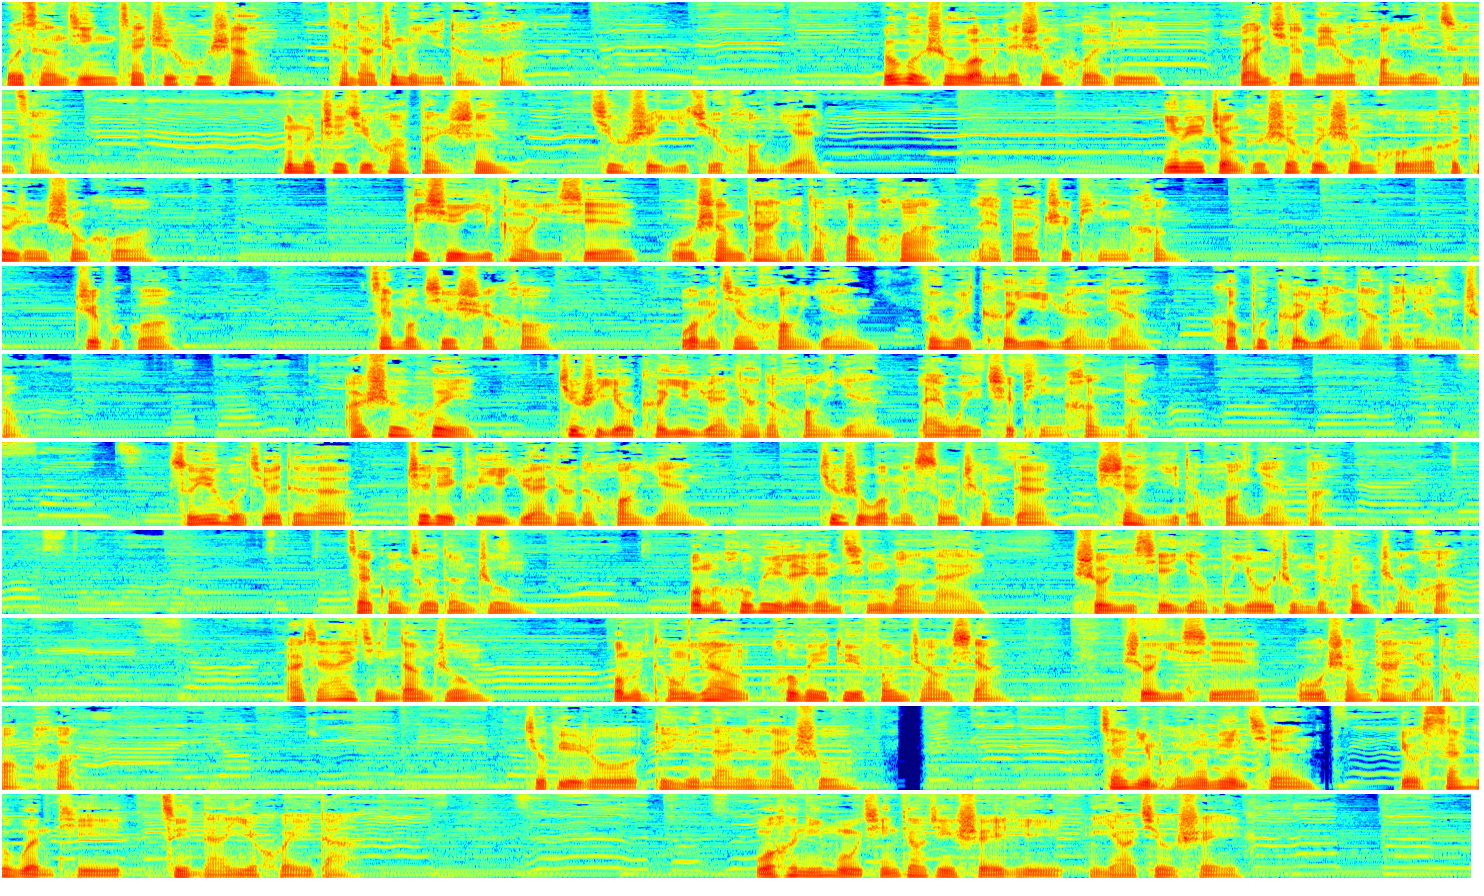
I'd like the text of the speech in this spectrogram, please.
我曾经在知乎上看到这么一段话。如果说我们的生活里完全没有谎言存在，那么这句话本身就是一句谎言。因为整个社会生活和个人生活，必须依靠一些无伤大雅的谎话来保持平衡。只不过，在某些时候，我们将谎言分为可以原谅和不可原谅的两种，而社会。就是由可以原谅的谎言来维持平衡的，所以我觉得这类可以原谅的谎言，就是我们俗称的善意的谎言吧。在工作当中，我们会为了人情往来，说一些言不由衷的奉承话；而在爱情当中，我们同样会为对方着想，说一些无伤大雅的谎话。就比如，对于男人来说，在女朋友面前，有三个问题最难以回答：我和你母亲掉进水里，你要救谁？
